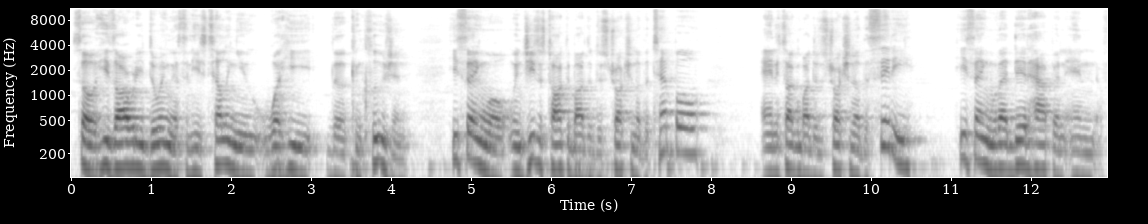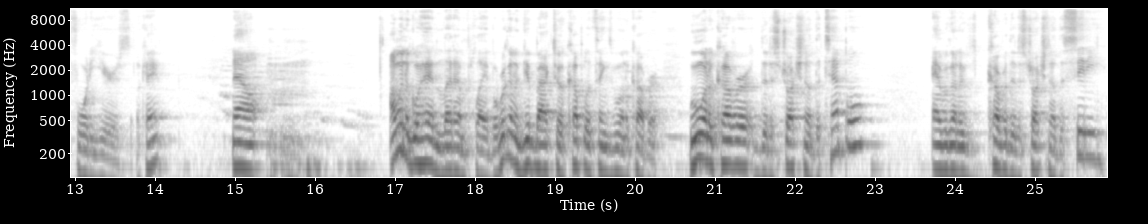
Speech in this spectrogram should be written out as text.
so he's already doing this and he's telling you what he the conclusion. He's saying well when jesus talked about the destruction of the temple and he's talking about the destruction of the city He's saying, well, that did happen in 40 years. Okay. Now, I'm going to go ahead and let him play, but we're going to get back to a couple of things we want to cover. We want to cover the destruction of the temple, and we're going to cover the destruction of the city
